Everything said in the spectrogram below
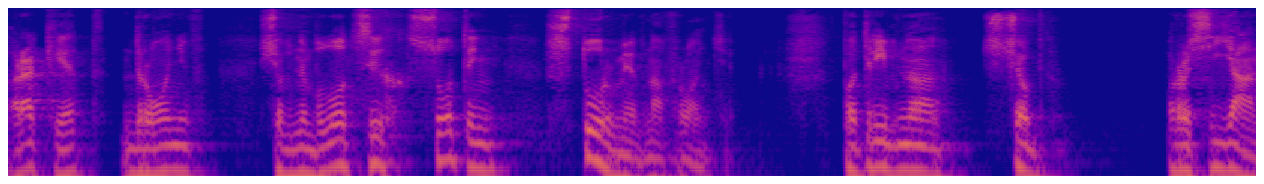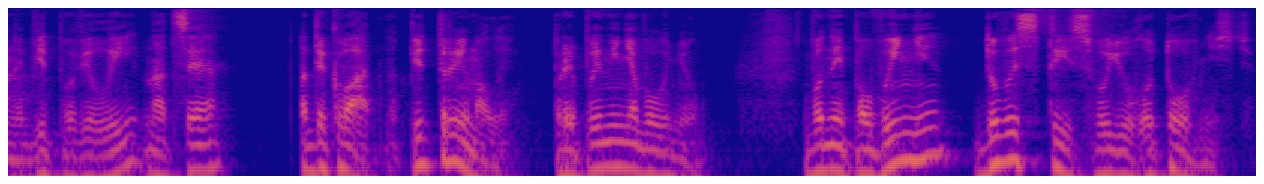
ракет, дронів, щоб не було цих сотень штурмів на фронті. Потрібно, щоб росіяни відповіли на це адекватно, підтримали припинення вогню. Вони повинні довести свою готовність,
